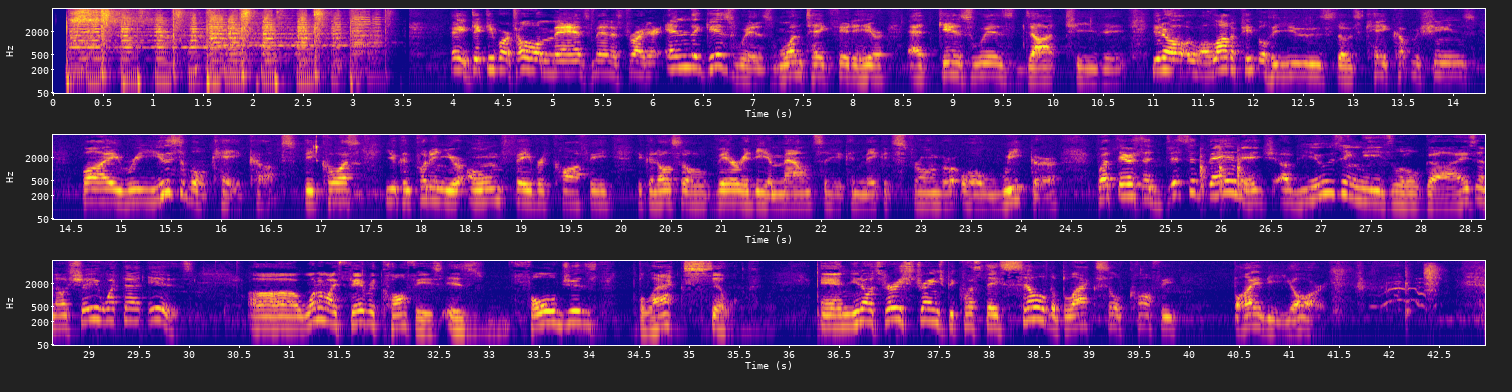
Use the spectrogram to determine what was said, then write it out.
Hey, Dick DeBartolo, Man's Menace Writer, and the GizWiz One Take Theater here at gizwiz.tv. You know, a lot of people who use those K cup machines buy reusable K cups because you can put in your own favorite coffee. You can also vary the amount so you can make it stronger or weaker. But there's a disadvantage of using these little guys, and I'll show you what that is. Uh, one of my favorite coffees is Folgers Black Silk. And you know, it's very strange because they sell the Black Silk coffee by the yard.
